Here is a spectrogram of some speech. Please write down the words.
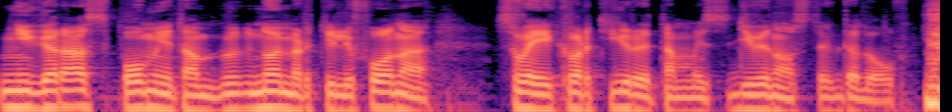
не гора, вспомни там номер телефона своей квартиры там из 90-х годов.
